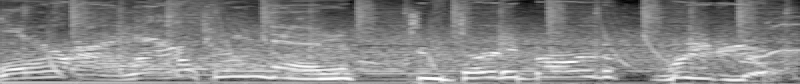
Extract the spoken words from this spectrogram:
You are now tuned in to Dirtybird Radio.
